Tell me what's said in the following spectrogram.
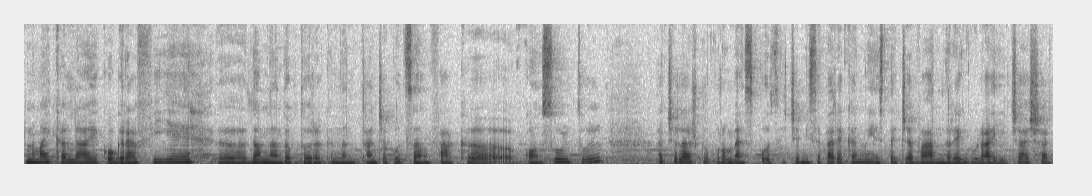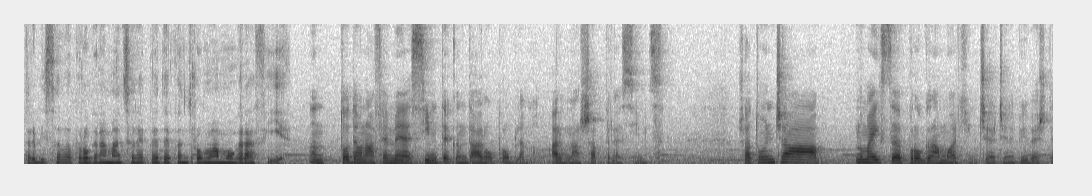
numai că la ecografie, uh, doamna doctoră, când a început să-mi fac uh, consultul, același lucru mi-a spus. Zice, mi se pare că nu este ceva în regulă aici și ar trebui să vă programați repede pentru o mamografie. Întotdeauna femeia simte când are o problemă, are un al șaptelea simț. Și atunci nu mai există programări în ceea ce ne privește.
